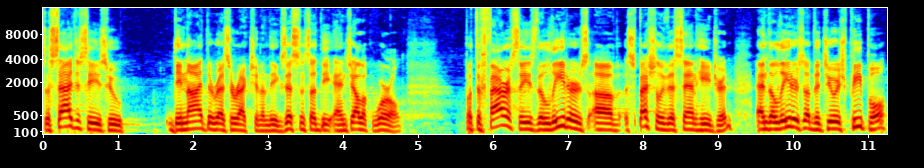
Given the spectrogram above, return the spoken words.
the Sadducees who denied the resurrection and the existence of the angelic world, but the Pharisees, the leaders of especially the Sanhedrin and the leaders of the Jewish people,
